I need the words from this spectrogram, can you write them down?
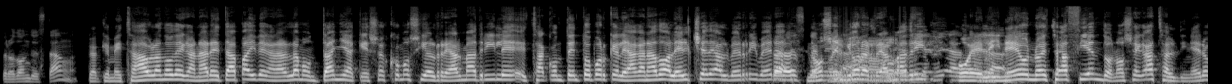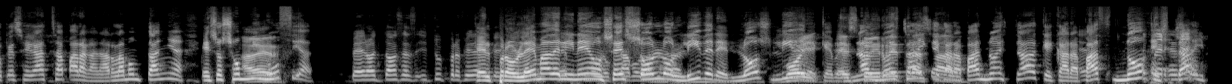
¿pero dónde están? Pero que me estás hablando de ganar etapa y de ganar la montaña, que eso es como si el Real Madrid le está contento porque le ha ganado al Elche de Albert Rivera. no, señor, el Real Madrid o el Ineo no está haciendo, no se gasta el dinero que se gasta para ganar la montaña. Eso son minucias. Pero entonces, ¿y tú prefieres que el problema de Lineos es, son los líderes, los líderes, que Bernal no está y que Carapaz no está, que Carapaz no está. Y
